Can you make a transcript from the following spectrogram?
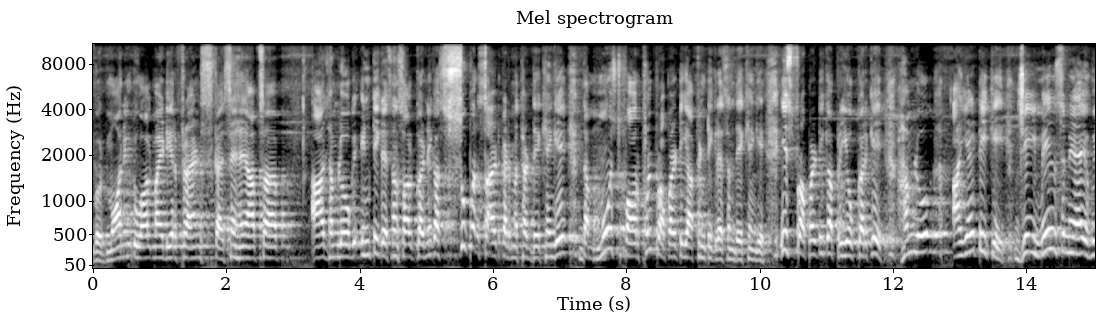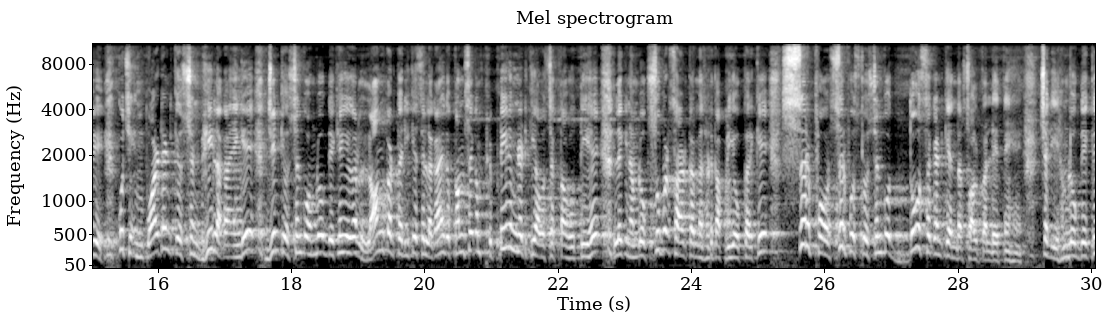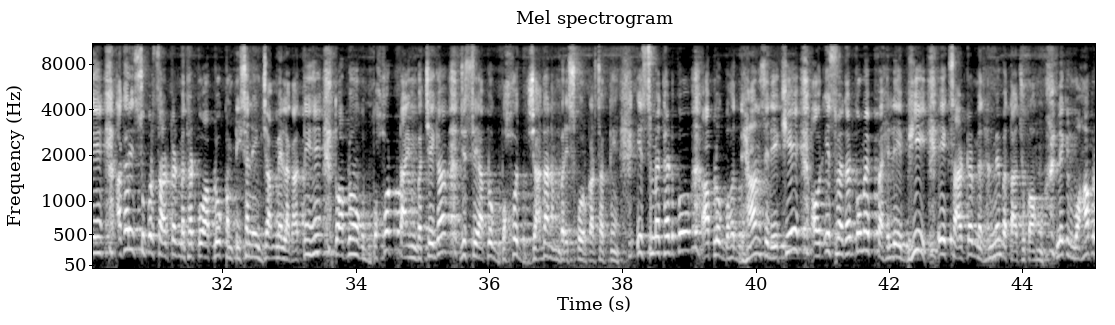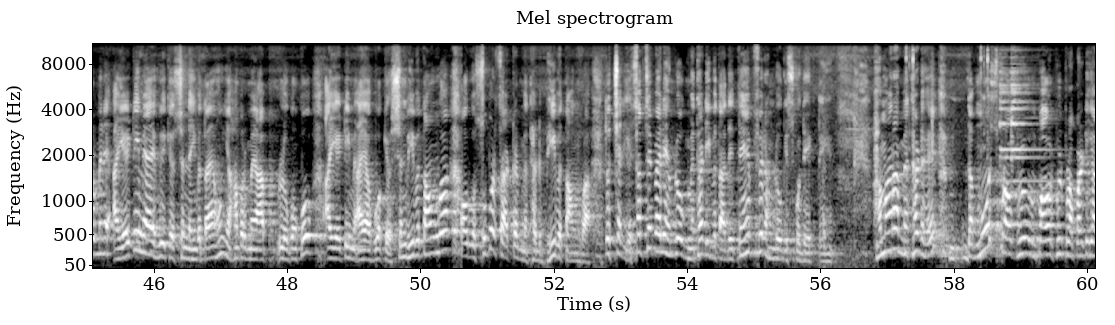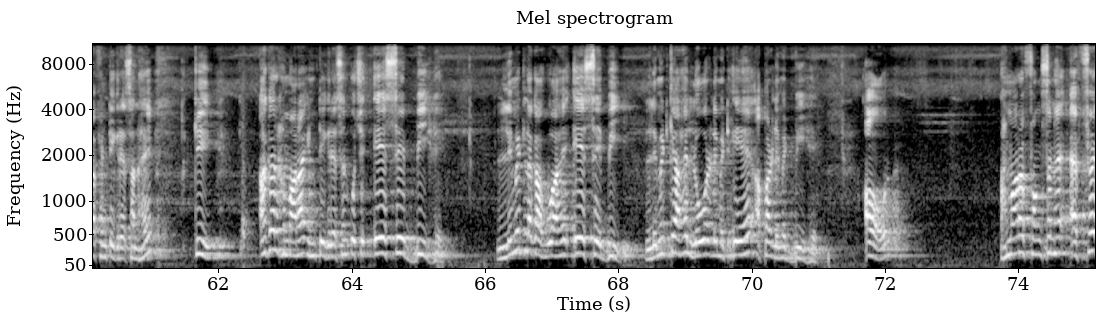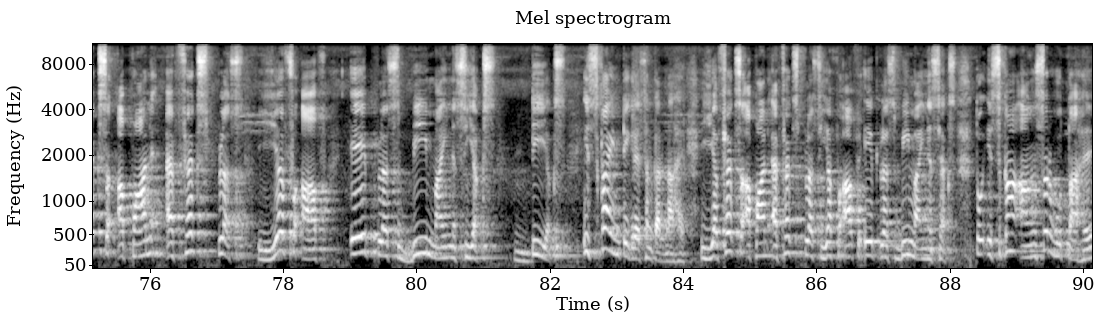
Good morning to all my dear friends कैसे हैं आप सब? आज हम लोग इंटीग्रेशन सॉल्व करने का सुपर शॉर्टकट मेथड देखेंगे the most powerful property of integration देखेंगे। इस प्रॉपर्टी का प्रयोग करके हम लोग आईआईटी के जेई मेंस में आए हुए कुछ इंपॉर्टेंट क्वेश्चन भी लगाएँगे, जिन क्वेश्चन को हम लोग देखेंगे, अगर लॉन्ग कट तरीके से लगाएँ तो कम से कम 15 मिनट की आवश्यकता होती है। लेकिन हम लोग सुपर शॉर्टकट मेथड का प्रयोग करके सिर्फ़ और सिर्फ़ उस क्वेश्चन को दो सेकंड के अंदर सॉल्व कर लेते हैं। चलिए हम लोग देखते हैं, अगर इस सुपर शॉर्टकट मेथड को आप लोग कंपटीशन एग्ज़ाम में लगाते हैं तो आप लोगों को बहुत टाइम बचेगा, जिससे आप लोग बहुत ज़्यादा नंबर स्कोर कर सकते हैं। इस मेथड को आप लोग बहुत ध्यान से देखिए, और इस मेथड को मैं पहले भी एक शॉर्टकट मेथड में बता चुका हूँ। लेकिन वहाँ पर मैंने आईआईटी में आए हुए क्वेश्चन नहीं बताया हूँ, यहाँ पर मैं आप लोगों को आईआईटी में आया हुआ क्वेश्चन भी बताऊँगा, और वो सुपर शॉर्टकट मेथड भी बताऊँगा। तो चलिए, सबसे पहले हम लोग मेथड ही बता देते हैं, फिर हम लोग इसको देखते हैं। हमारा मेथड है the most powerful property of integration है कि अगर हमारा इंटीग्रेशन कुछ ए से बी है लिमिट लगा हुआ है ए से बी लिमिट क्या है? लोअर लिमिट ए है अपर लिमिट बी है। और हमारा फ़ंक्शन है f x upon f x plus f of a plus b minus x d x इसका इंटीग्रेशन करना है। F x upon f x plus f of a plus b minus x तो इसका answer होता है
